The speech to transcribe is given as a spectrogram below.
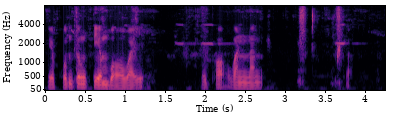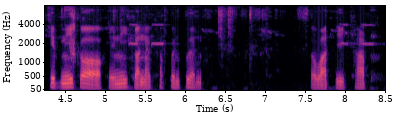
เดี๋ยวผมต้องเตรียมบ่อไว้เฉพาะวันนั้น คลิปนี้ก็แค่นี้ก่อนนะครับเพื่อนๆ สวัสดีครับ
